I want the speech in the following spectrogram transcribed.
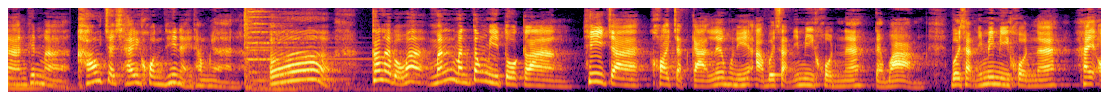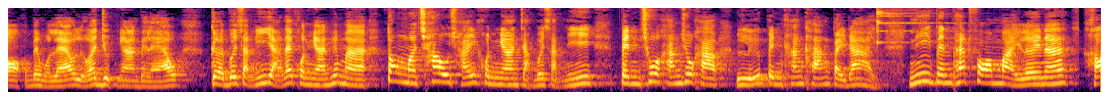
งานขึ้นมา เขาจะใช้คนที่ไหนทำงาน เออ ก็เลยบอกว่ามันมันต้องมีตัวกลางที่จะคอยจัดการเรื่องพวกนี้อะบริษัทนี้มีคนนะ แต่ว่าง บริษัทนี้ไม่มีคนนะ ให้ออกกันไปหมดแล้ว หรือว่าหยุดงานไปแล้ว เกิดบริษัทนี้อยากได้คนงานขึ้นมา ต้องมาเช่าใช้คนงานจากบริษัทนี้เป็นชั่วครั้งชั่วคราว หรือเป็นครั้งครั้งไปได้ นี่เป็นแพลตฟอร์มใหม่เลยนะเขา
